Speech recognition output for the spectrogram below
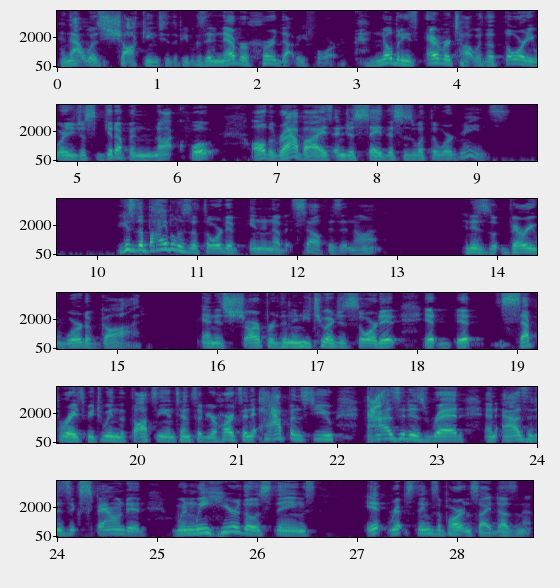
And that was shocking to the people because they'd never heard that before. Nobody's ever taught with authority where you just get up and not quote all the rabbis and just say, this is what the word means. Because the Bible is authoritative in and of itself, is it not? It is the very word of God and is sharper than any two-edged sword. It, it, it separates between the thoughts and the intents of your hearts. And it happens to you as it is read and as it is expounded. When we hear those things, it rips things apart inside, doesn't it?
